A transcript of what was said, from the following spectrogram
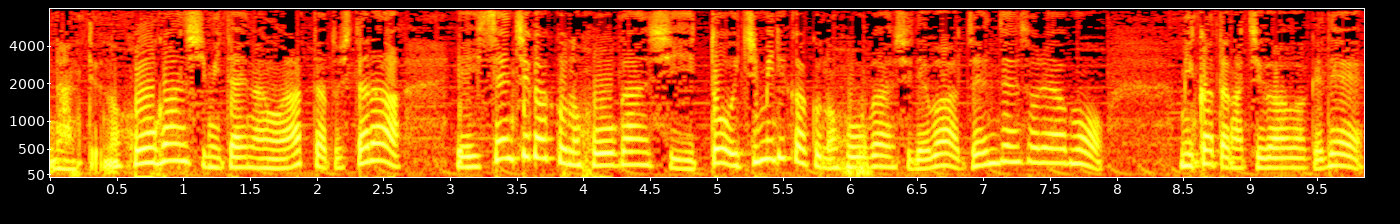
なんていうの、方眼紙みたいなのがあったとしたら、え1センチ角の方眼紙と1ミリ角の方眼紙では、全然それはもう、見方が違うわけで、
